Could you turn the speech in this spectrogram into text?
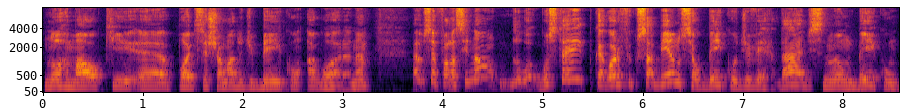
normal, que é, pode ser chamado de bacon agora, né? Aí você fala assim, não, gostei, porque agora eu fico sabendo se é o bacon de verdade, se não é um bacon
